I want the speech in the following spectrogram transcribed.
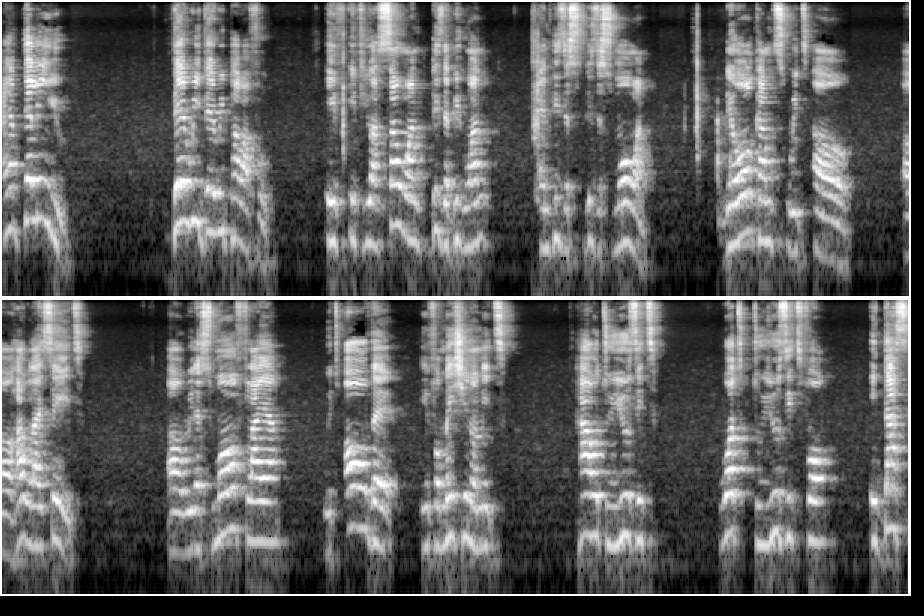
I am telling you, very, very powerful. If if you are someone, this is the big one, and this is this is the small one. They all comes with uh, uh how will I say it? uh, with a small flyer with all the information on it, how to use it, what to use it for. It does,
